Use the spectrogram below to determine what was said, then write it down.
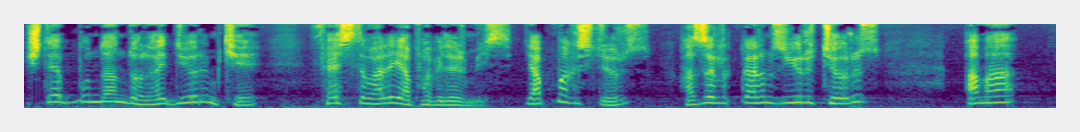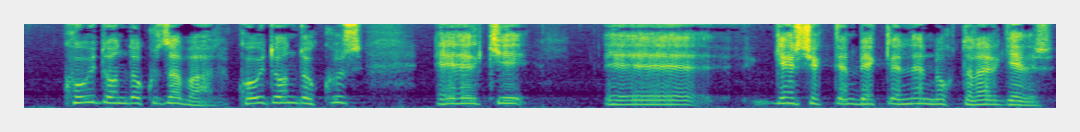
İşte bundan dolayı diyorum ki festivali yapabilir miyiz? Yapmak istiyoruz. Hazırlıklarımızı yürütüyoruz ama Covid-19'a bağlı. Covid-19 eğer ki e, gerçekten beklenilen noktalar gelir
